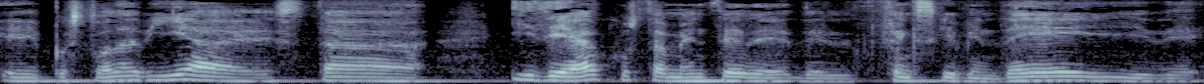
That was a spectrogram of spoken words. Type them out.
eh, pues todavía esta idea justamente de, del Thanksgiving Day y de...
